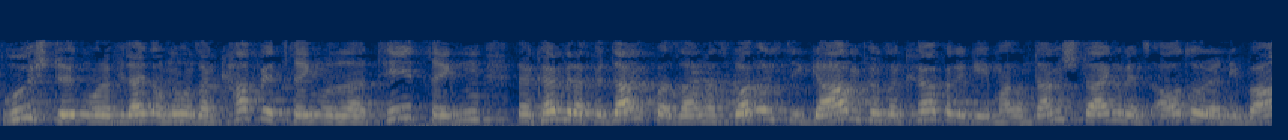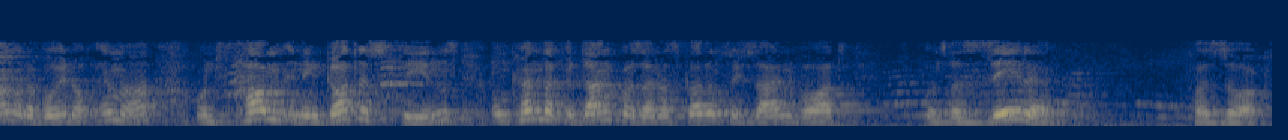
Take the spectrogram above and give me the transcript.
frühstücken oder vielleicht auch nur unseren Kaffee trinken oder Tee trinken, dann können wir dafür dankbar sein, dass Gott uns die Gaben für unseren Körper gegeben hat. Und dann steigen wir ins Auto oder in die Bahn oder wohin auch immer und kommen in den Gottesdienst und können dafür dankbar sein, dass Gott uns durch sein Wort unsere Seele versorgt.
